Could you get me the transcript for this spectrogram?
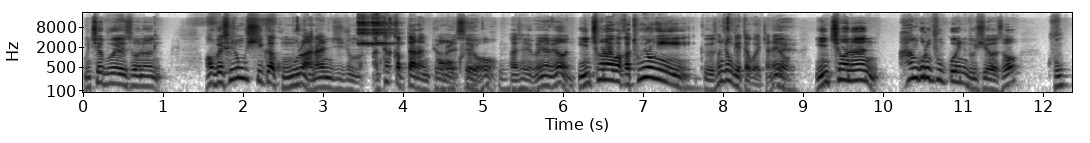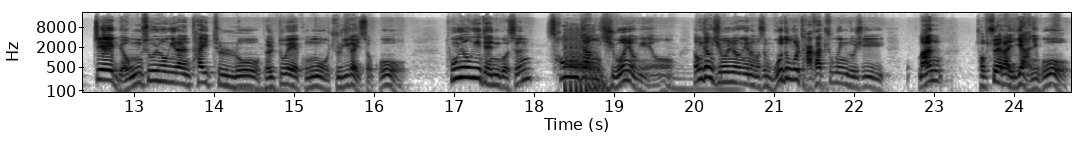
문체부에서는 아, 왜 세종시가 공모를 안 하는지 좀 안타깝다는 표현을 어, 했어요. 사실 왜냐면 인천하고 아까 통영이 그 선정됐다고 했잖아요. 네. 인천은 항구를 품고 있는 도시여서 국제 명소형이라는 타이틀로 별도의 공모 줄기가 있었고 통영이 된 것은 성장 지원형이에요. 성장 지원형이라는 것은 모든 걸 다 갖추고 있는 도시만 접수해라 이게 아니고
